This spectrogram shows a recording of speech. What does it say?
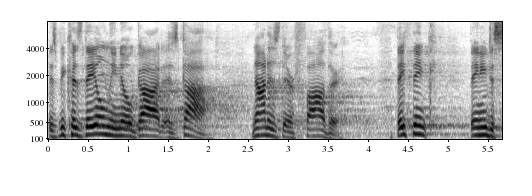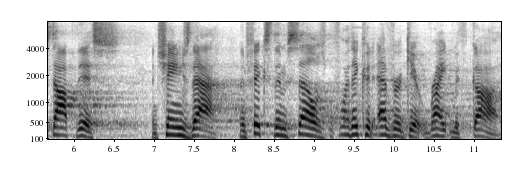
is because they only know God as God, not as their Father. They think they need to stop this and change that and fix themselves before they could ever get right with God.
